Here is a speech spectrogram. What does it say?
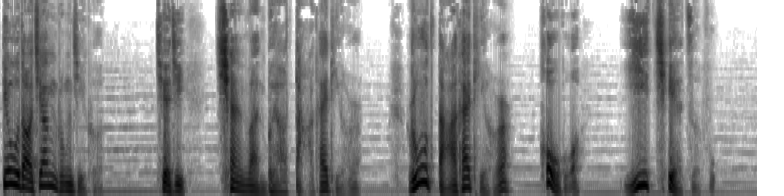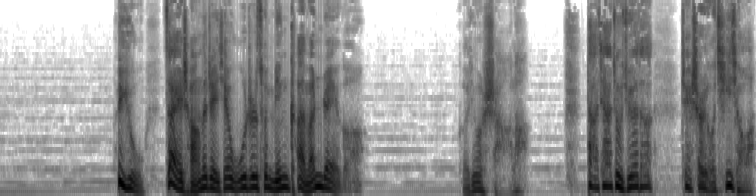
丢到江中即可，切记千万不要打开铁盒，如打开铁盒，后果。一切自负。哎呦，在场的这些无知村民看完这个，可就傻了。大家就觉得这事儿有蹊跷啊，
